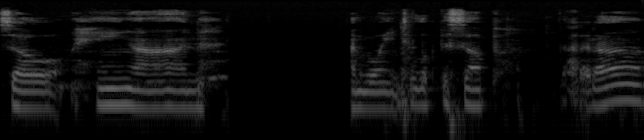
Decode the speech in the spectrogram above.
So hang on. I'm going to look this up. Da da da.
